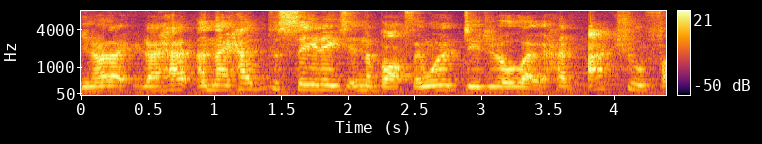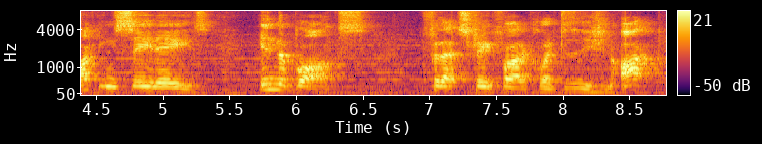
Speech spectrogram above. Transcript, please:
You know, they, they had, and they had the CDs in the box. They weren't digital, they had actual fucking CDs in the box for that Street Fighter collector's edition. I,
